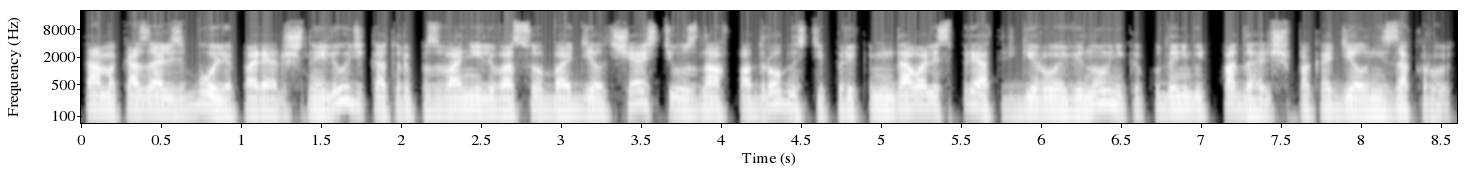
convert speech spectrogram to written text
Там оказались более порядочные люди, которые позвонили в особый отдел части и, узнав подробности, порекомендовали спрятать героя-виновника куда-нибудь подальше, пока дело не закроют.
